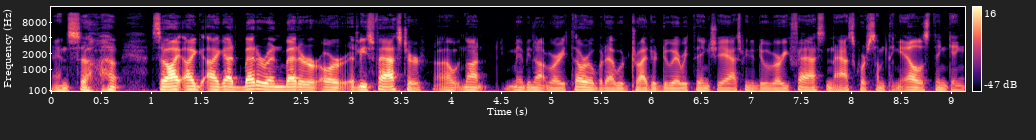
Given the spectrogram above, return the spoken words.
And so, so I, I, I got better and better, or at least faster. Uh, not maybe not very thorough, but I would try to do everything she asked me to do very fast and ask for something else, thinking,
